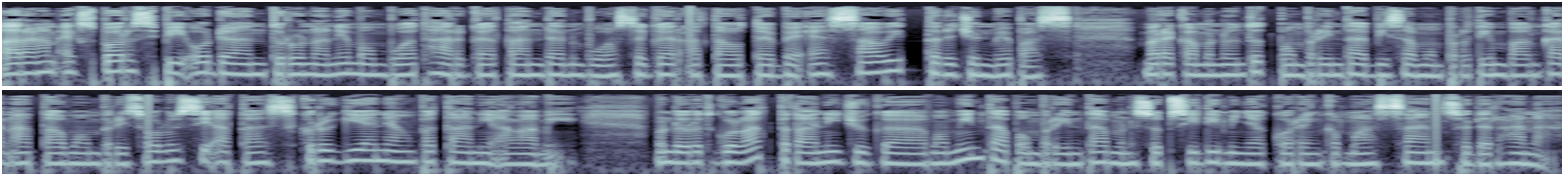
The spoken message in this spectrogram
larangan ekspor CPO dan turunannya membuat harga tandan buah segar atau TBS sawit terjun bebas. Mereka menuntut pemerintah bisa mempertimbangkan atau memberi solusi atas kerugian yang petani alami. Menurut Gulat, petani juga meminta pemerintah mensubsidi minyak goreng kemasan sederhana.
